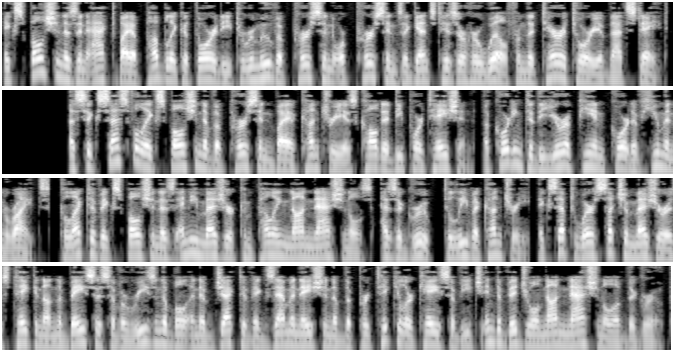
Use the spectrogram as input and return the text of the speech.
Expulsion is an act by a public authority to remove a person or persons against his or her will from the territory of that state. A successful expulsion of a person by a country is called a deportation. According to the European Court of Human Rights, collective expulsion is any measure compelling non nationals, as a group, to leave a country, except where such a measure is taken on the basis of a reasonable and objective examination of the particular case of each individual non national of the group.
